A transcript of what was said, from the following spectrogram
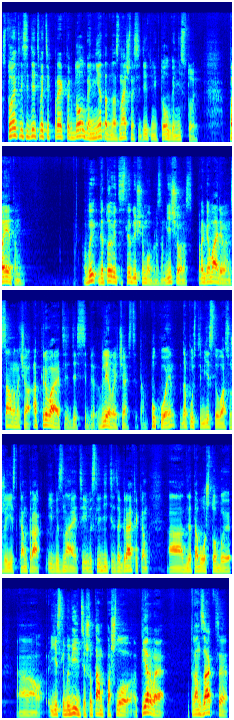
Стоит ли сидеть в этих проектах долго? Нет, однозначно сидеть в них долго не стоит. Поэтому вы готовите следующим образом. Еще раз, проговариваем с самого начала. Открываете здесь себе в левой части там PuCoin. Допустим, если у вас уже есть контракт и вы знаете, и вы следите за графиком а, для того, чтобы, а, если вы видите, что там пошло первая транзакция,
